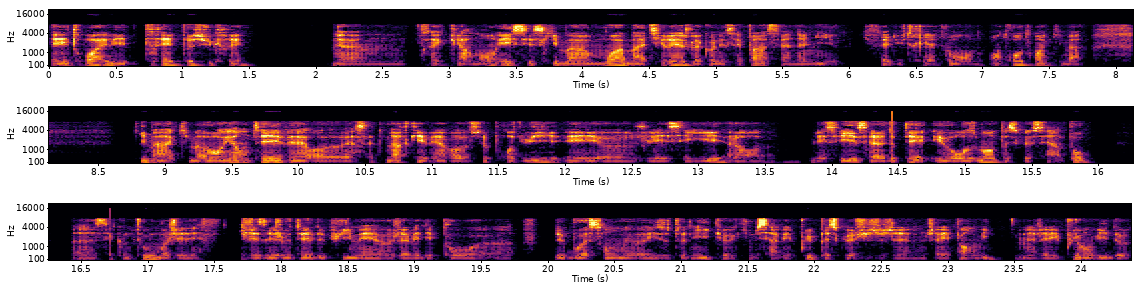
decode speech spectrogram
et les trois, elle est très peu sucrée, euh, très clairement. Et c'est ce qui m'a, moi, m'a attiré. Je la connaissais pas. C'est un ami qui fait du triathlon, entre autres, hein, qui m'a qui m'a orienté vers, euh, cette marque et vers euh, ce produit et je l'ai essayé. Alors l'essayer c'est l'adopter et heureusement parce que c'est un pot. c'est comme tout. Moi je les ai jetés depuis mais j'avais des pots de boissons isotoniques qui me servaient plus parce que j'avais pas envie. J'avais plus envie de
